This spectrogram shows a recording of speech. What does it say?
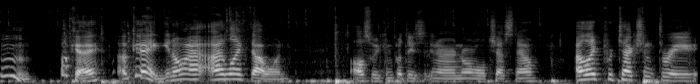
Hmm. Okay. Okay. You know, I, I like that one. Also, we can put these in our normal chest now. I like Protection 3,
